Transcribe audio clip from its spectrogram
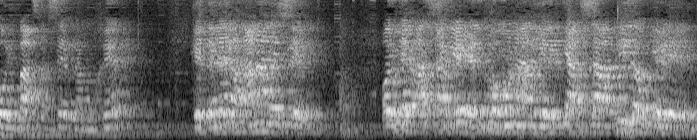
Hoy vas a ser la mujer que te dé la gana de ser. Hoy te vas a querer como nadie te ha sabido querer.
